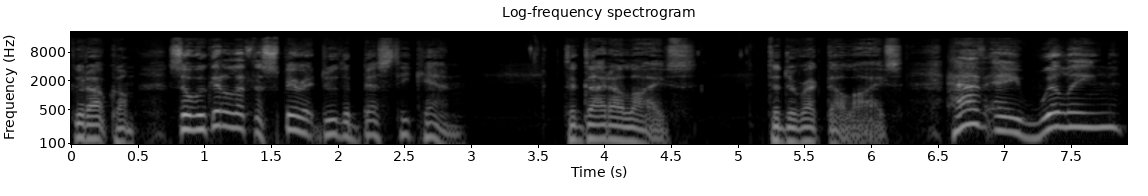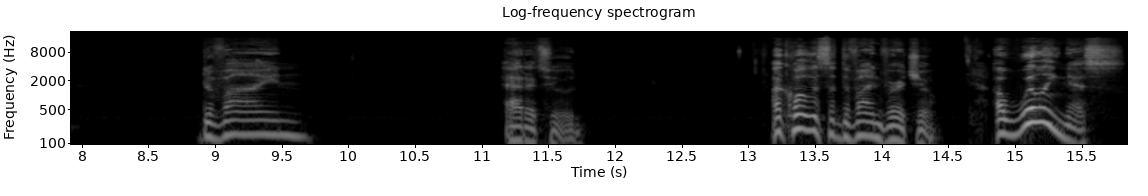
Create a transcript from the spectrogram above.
Good outcome. So we've got to let the Spirit do the best He can to guide our lives, to direct our lives. Have a willing, divine attitude. I call this a divine virtue. A willingness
